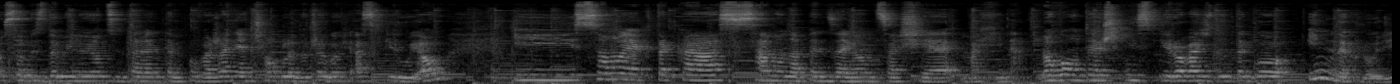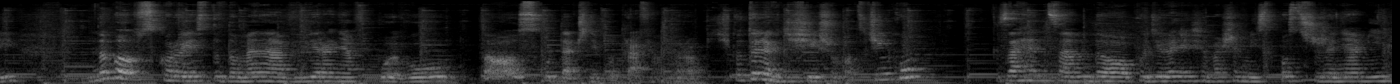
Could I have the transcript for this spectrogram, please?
Osoby z dominującym talentem poważania ciągle do czegoś aspirują i są jak taka samonapędzająca się machina. Mogą też inspirować do tego innych ludzi, no bo skoro jest to domena wywierania wpływu, to skutecznie potrafią to robić. To tyle w dzisiejszym odcinku. Zachęcam do podzielenia się Waszymi spostrzeżeniami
